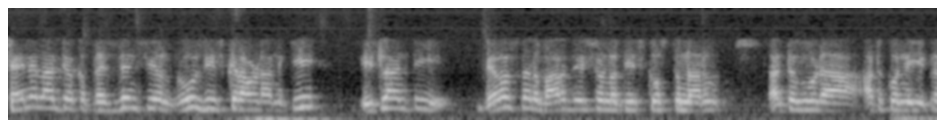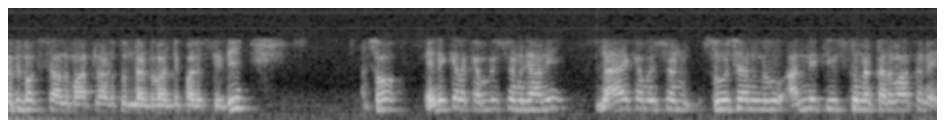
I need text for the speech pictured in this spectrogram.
చైనా లాంటి ఒక ప్రెసిడెన్షియల్ రూల్ తీసుకురావడానికి ఇట్లాంటి వ్యవస్థను భారతదేశంలో తీసుకొస్తున్నారు అంటూ కూడా అటు కొన్ని ప్రతిపక్షాలు మాట్లాడుతున్నటువంటి పరిస్థితి. సో ఎన్నికల కమిషన్ గాని న్యాయ కమిషన్ సూచనలు అన్ని తీసుకున్న తర్వాతనే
